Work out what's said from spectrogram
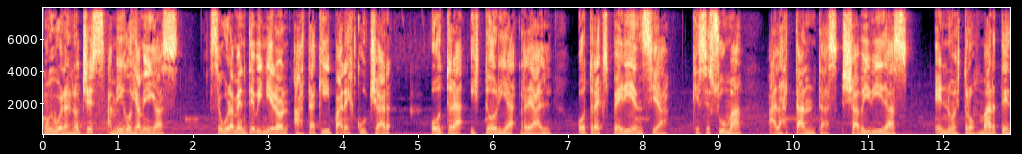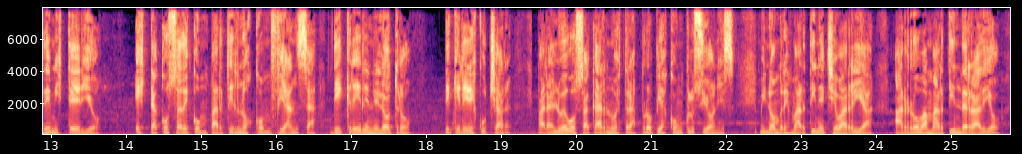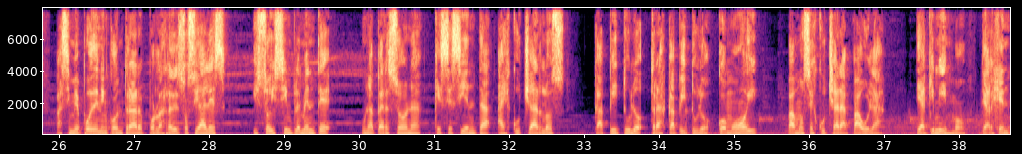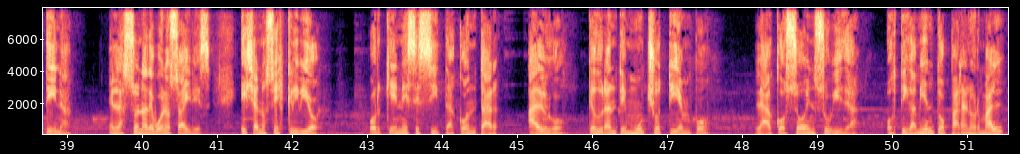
Muy buenas noches amigos y amigas. Seguramente vinieron hasta aquí para escuchar otra historia real, otra experiencia que se suma a las tantas ya vividas en nuestros martes de misterio. Esta cosa de compartirnos confianza, de creer en el otro, de querer escuchar, para luego sacar nuestras propias conclusiones. Mi nombre es Martín Echevarría, arroba Martín de Radio. Así me pueden encontrar por las redes sociales y soy simplemente una persona que se sienta a escucharlos capítulo tras capítulo, como hoy vamos a escuchar a Paula, de aquí mismo, de Argentina, en la zona de Buenos Aires. Ella nos escribió porque necesita contar algo que durante mucho tiempo la acosó en su vida. ¿Hostigamiento paranormal?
